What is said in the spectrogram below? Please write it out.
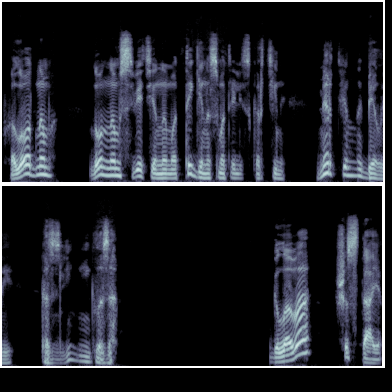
В холодном лунном свете на Мотыгина смотрелись картины, мертвенно-белые, козлиные глаза. Глава шестая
